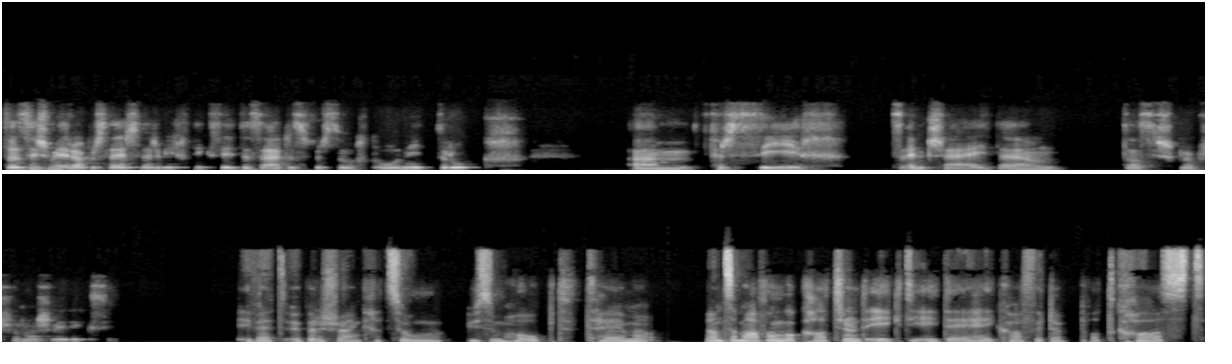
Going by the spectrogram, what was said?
das ist mir aber sehr, sehr wichtig gewesen, dass er das versucht, ohne Druck ähm, für sich zu entscheiden. Und das ist, glaube ich, schon noch schwierig gewesen. Ich werde überschwenken zu unserem Hauptthema. Ganz am Anfang, wo Katrin und ich die Idee hatten für den Podcast,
